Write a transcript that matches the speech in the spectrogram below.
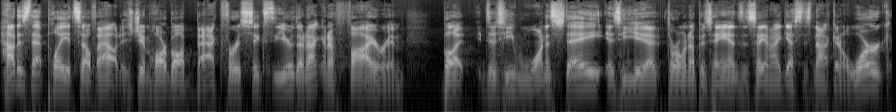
How does that play itself out? Is Jim Harbaugh back for a sixth year? They're not going to fire him, but does he want to stay? Is he uh, throwing up his hands and saying, "I guess it's not going to work"?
